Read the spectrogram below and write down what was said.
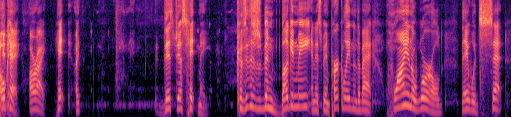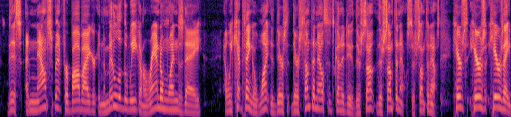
Okay, all right. Hit. I, this just hit me because this has been bugging me and it's been percolating in the back. Why in the world they would set this announcement for Bob Iger in the middle of the week on a random Wednesday? And we kept thinking, what? There's there's something else it's going to do. There's some there's something else. There's something else. Here's here's here's a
